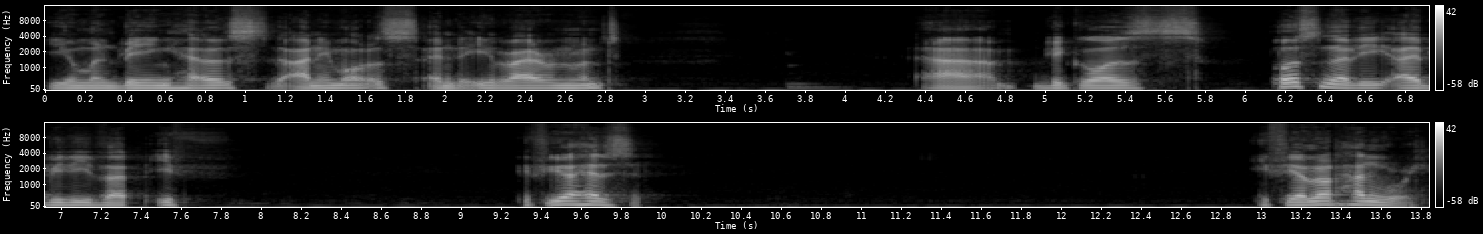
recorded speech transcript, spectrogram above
human being health, the animals, and the environment. Uh, because personally, I believe that if if you are healthy, if you're not hungry,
